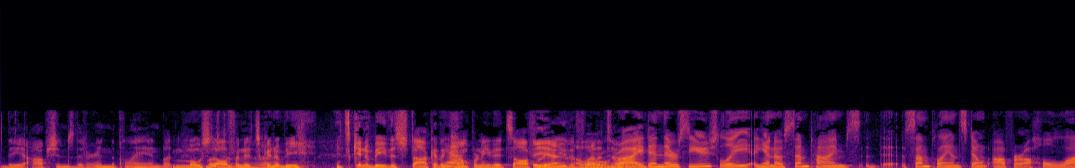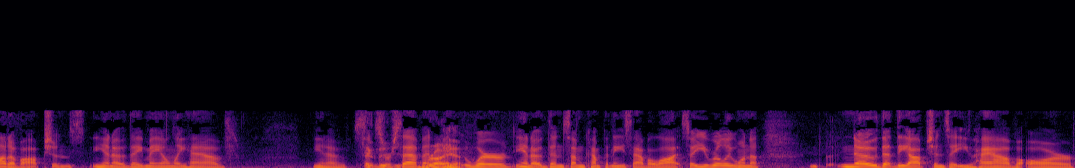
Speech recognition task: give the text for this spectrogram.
the options that are in the plan. But Most, of often, the it's going to be it's going to be the stock of the Yeah. company that's offering Yeah, you the a lot of 401k. Right, and there's usually, you know, sometimes th- some plans don't offer a whole lot of options. You know, they may only have, you know, six or seven, Right. but Yeah. where, you know, then some companies have a lot. So you really want to know that the options that you have are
